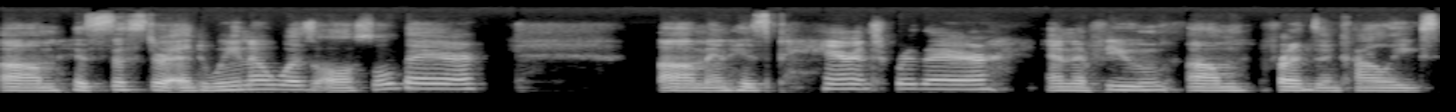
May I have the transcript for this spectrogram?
Um, his sister Edwina was also there um, and his parents were there, and a few um, friends and colleagues.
